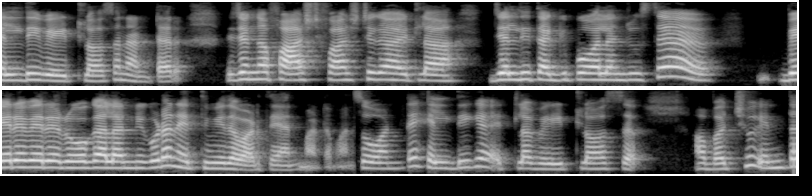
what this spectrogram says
హెల్దీ వెయిట్ లాస్ అని అంటారు. నిజంగా ఫాస్ట్ ఫాస్ట్గా ఇట్లా జల్దీ తగ్గిపోవాలని చూస్తే వేరే వేరే రోగాలన్నీ కూడా నెత్తి మీద పడతాయి అనమాట మనం సో అంటే హెల్తీగా ఎట్లా వెయిట్ లాస్ అవ్వచ్చు ఎంత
